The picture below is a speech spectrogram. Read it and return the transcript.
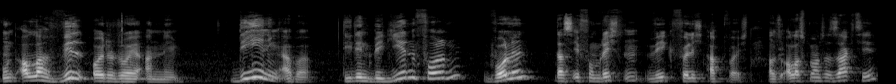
Und Allah will eure Reue annehmen. Diejenigen aber, die den Begierden folgen, wollen, dass ihr vom rechten Weg völlig abweicht. Also Allah sagt hier,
